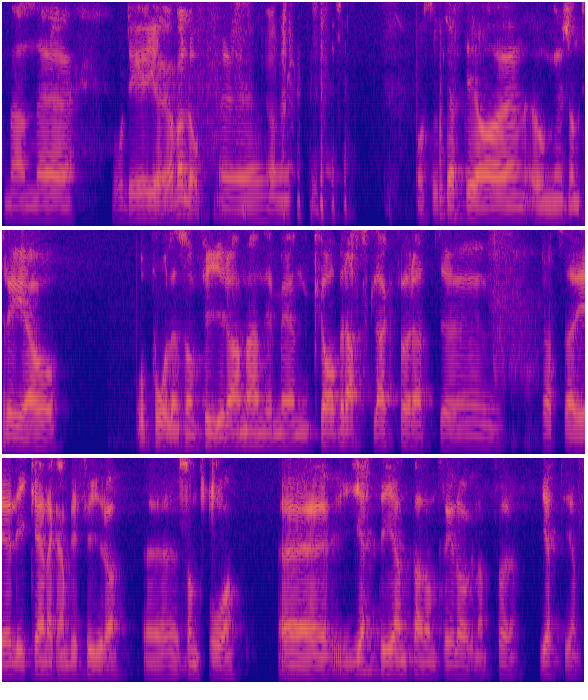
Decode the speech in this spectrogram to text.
men, eh, och det gör jag väl då. Eh, och så sätter jag Ungern som trea och, och Polen som fyra, men med en klar brasklack för att, eh, för att Sverige lika gärna kan bli fyra eh, som två. Eh, jättejämnt bland de tre lagen förhand. Jättejämnt.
